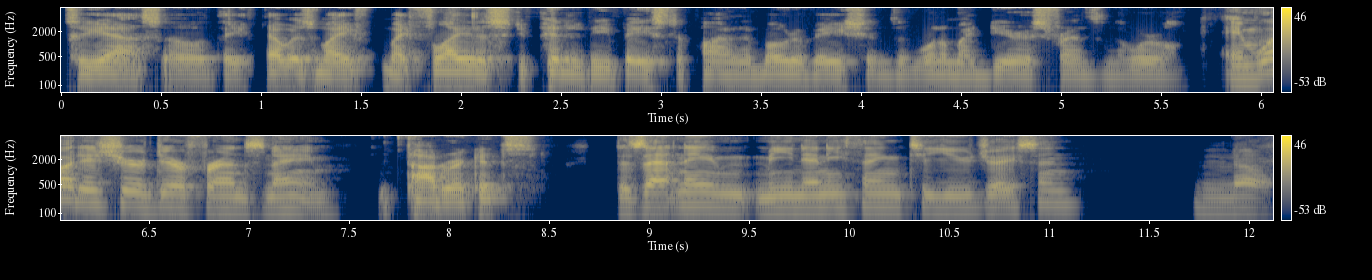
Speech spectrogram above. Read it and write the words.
So yeah, so they, that was my my flight of stupidity based upon the motivations of one of my dearest friends in the world. And what is your dear friend's name? Todd Ricketts. Does that name mean anything to you, Jason? No.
